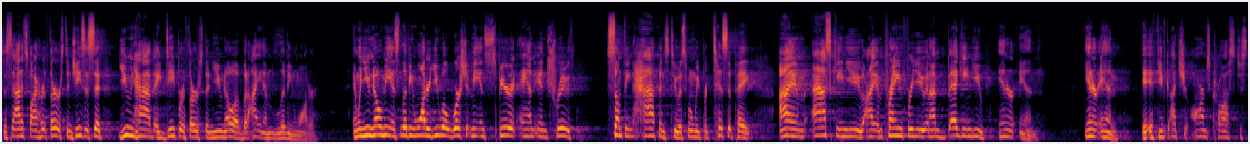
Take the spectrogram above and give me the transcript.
to satisfy her thirst. And Jesus said, You have a deeper thirst than you know of, but I am living water. And when you know me as living water, you will worship me in spirit and in truth. Something happens to us when we participate. I am asking you, I am praying for you, and I'm begging you, enter in. Enter in. If you've got your arms crossed, just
